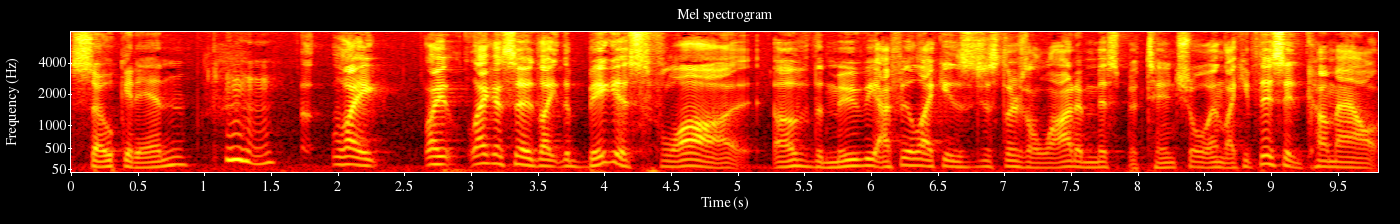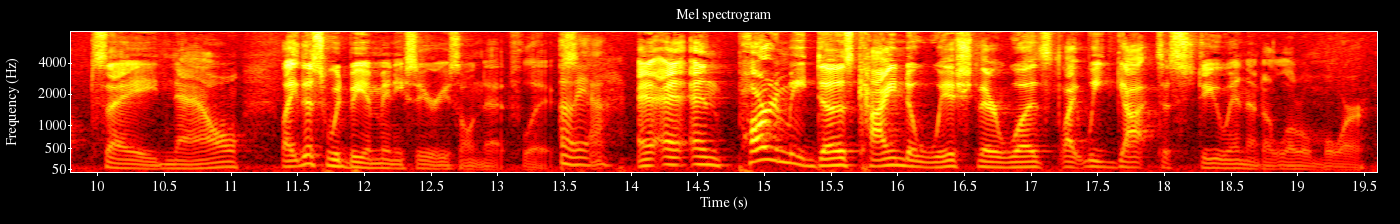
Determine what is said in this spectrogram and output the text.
soak it in. Mm-hmm. Uh, like like like I said, like the biggest flaw of the movie, I feel like is just there's a lot of missed potential, and like if this had come out, say now, like this would be a miniseries on Netflix. Oh, yeah. and and, and part of me does kind of wish there was like we got to stew in it a little more.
